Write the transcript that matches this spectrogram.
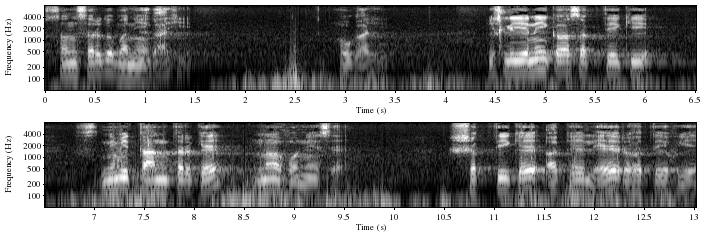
संसर्ग बनेगा ही, होगा ही। इसलिए नहीं कह सकते कि निमित्तांतर के न होने से, शक्ति के अकेले रहते हुए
